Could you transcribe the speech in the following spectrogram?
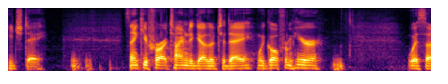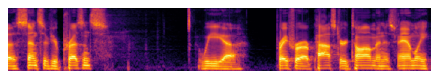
each day. Thank you for our time together today. We go from here with a sense of your presence. We uh, pray for our pastor, Tom, and his family,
